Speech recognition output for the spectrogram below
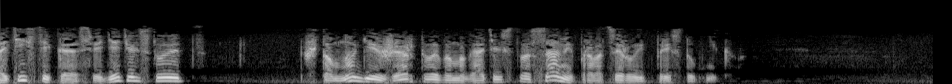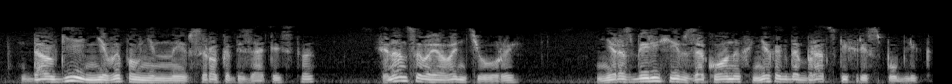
Статистика свидетельствует, что многие жертвы вымогательства сами провоцируют преступников. Долги, невыполненные в срок обязательства, финансовые авантюры, неразберихи в законах некогда братских республик,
